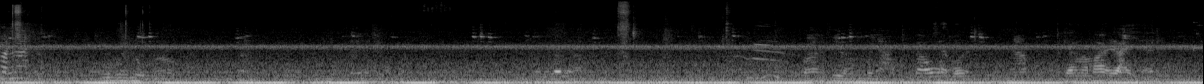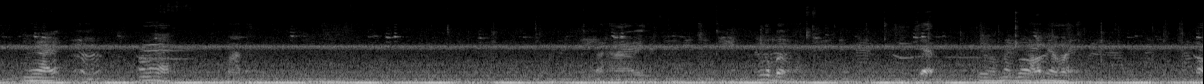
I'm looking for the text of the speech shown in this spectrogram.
มันน่าดูมือหลุดแล้วบ้านพี่เราไม่หยาบเราแซ่บเว้ยหยาบแกงหน่อไม้ไหลนะเหนื่อยเอาไง มาราคาเลยนั่นก็เบิ่งแซ่บ คือมันไม่ร พ อ ร้อ ด มยังไงก็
